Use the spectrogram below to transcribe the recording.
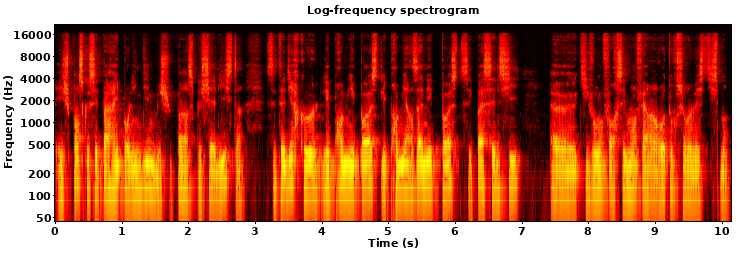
et je pense que c'est pareil pour LinkedIn, mais je suis pas un spécialiste, c'est-à-dire que les premiers posts, les premières années de posts, c'est pas celles-ci euh, qui vont forcément faire un retour sur investissement.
